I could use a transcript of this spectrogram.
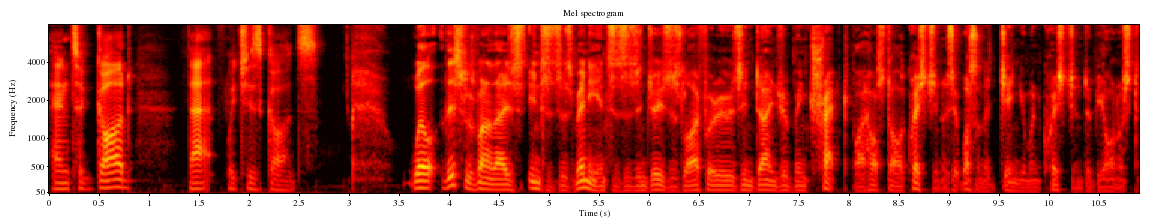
and to God that which is God's? Well, this was one of those instances, many instances in Jesus' life, where he was in danger of being trapped by hostile questioners. It wasn't a genuine question, to be honest,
